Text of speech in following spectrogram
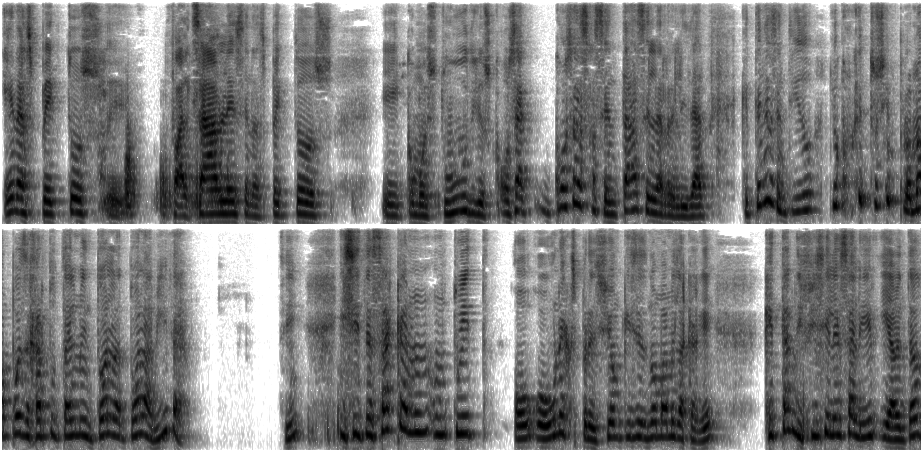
en aspectos eh, falsables, en aspectos eh, como estudios, o sea, cosas asentadas en la realidad, que tengan sentido, yo creo que tú sin problema puedes dejar tu timing toda la, toda la vida. ¿Sí? Y si te sacan un, tweet o, una expresión que dices, no mames, la cagué, ¿Qué tan difícil es salir y aventar?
